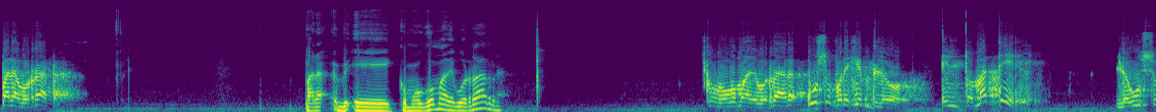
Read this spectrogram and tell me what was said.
para borrar. Para, eh, como goma de borrar. como goma de borrar. Uso, por ejemplo, el tomate, lo uso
